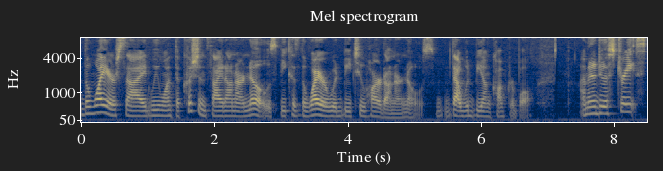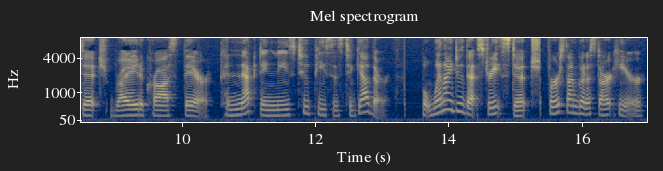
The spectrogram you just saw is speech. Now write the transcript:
the wire side. We want the cushion side on our nose because the wire would be too hard on our nose. That would be uncomfortable. I'm going to do a straight stitch right across there, connecting these two pieces together. But when I do that straight stitch, first I'm going to start here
